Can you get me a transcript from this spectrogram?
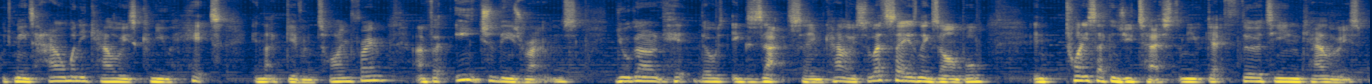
which means how many calories can you hit in that given time frame. And for each of these rounds, you're to hit those exact same calories. So let's say as an example, in 20 seconds you test and you get 13 calories.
